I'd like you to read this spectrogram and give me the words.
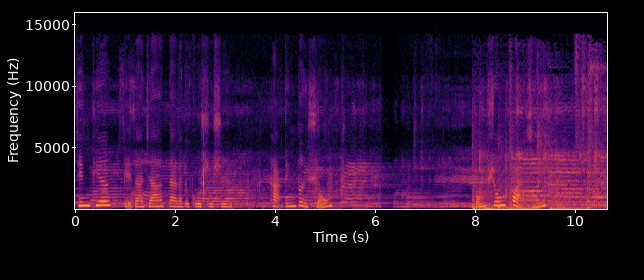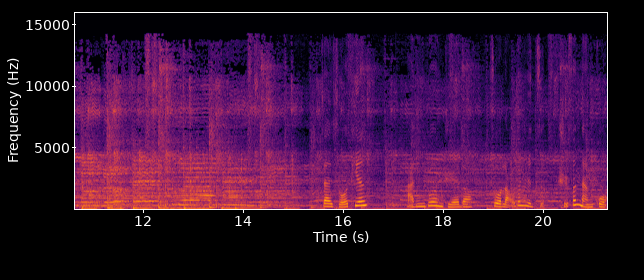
今天给大家带来的故事是《帕丁顿熊》，逢凶化吉。在昨天。帕丁顿觉得坐牢的日子十分难过，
